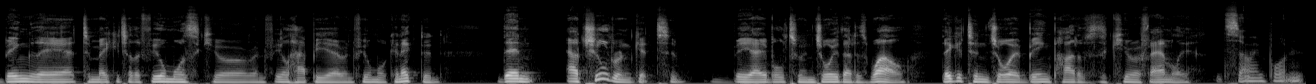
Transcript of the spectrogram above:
being there to make each other feel more secure and feel happier and feel more connected, then our children get to be able to enjoy that as well. They get to enjoy being part of a secure family. It's so important.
